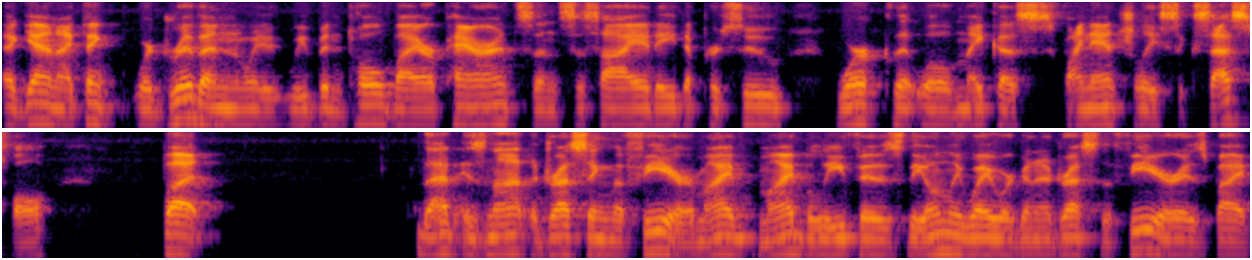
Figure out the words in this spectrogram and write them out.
again i think we're driven. We, we've been told by our parents and society to pursue work that will make us financially successful but that is not addressing the fear. My my belief is the only way we're going to address the fear is by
